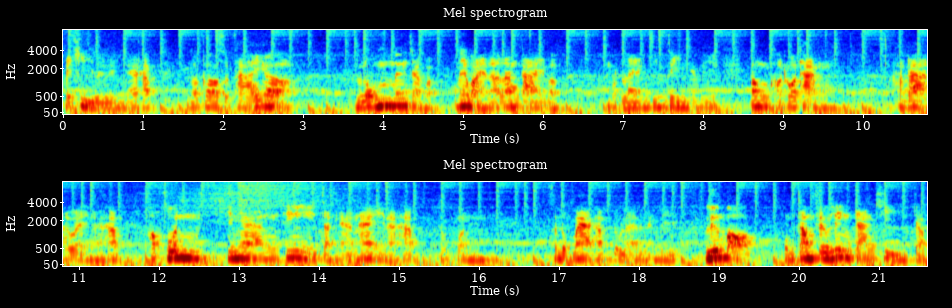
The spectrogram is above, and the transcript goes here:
ไปขี่เลยอย่างเงี้ยครับ แล้วก็สุดท้ายก็ล้มเนื่องจากแบบไม่ไหวแล้วร่างกายแบบหมดแรงจริง ๆ อันนี้ต้องขอโทษทาง Honda ด้วยนะครับ ขอบคุณทีมงานที่จัดงานให้นะครับ ทุกคนสนุกมากครับดูแลเป็นอย่างดี ลืมบอกผมจำฟีลลิ่งการขี่กับ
